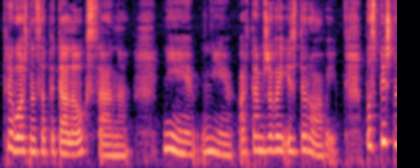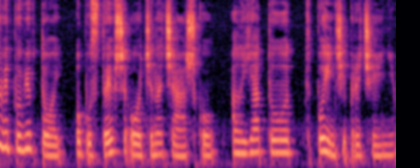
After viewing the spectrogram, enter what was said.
Тривожно запитала Оксана. Ні, ні, Артем живий і здоровий, поспішно відповів той, опустивши очі на чашку. Але я тут по іншій причині.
